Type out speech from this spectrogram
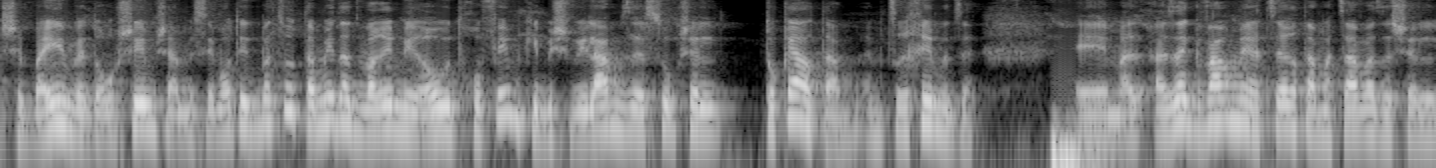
שבאים ודורשים שהמשימות יתבצעו, תמיד הדברים ייראו דחופים, כי בשבילם זה סוג של תוקע אותם, הם צריכים את זה. אמ, אז, זה כבר מייצר את המצב הזה של,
